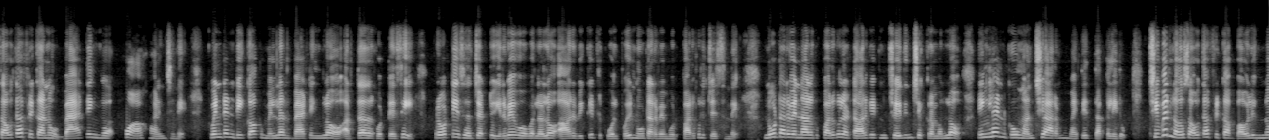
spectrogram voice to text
సౌత్ ఆఫ్రికాను బ్యాటింగ్కు ఆహ్వానించింది. క్వింటన్ డీకాక్ మిల్లర్ బ్యాటింగ్లో అర్ధాలు కొట్టేసి ప్రోటీస్ జట్టు ఇరవై ఓవర్లలో ఆరు వికెట్లు కోల్పోయి నూట అరవై మూడు పరుగులు చేసింది. నూట అరవై నాలుగు పరుగుల టార్గెట్ను ఛేదించే క్రమంలో ఇంగ్లాండ్కు మంచి ఆరంభం అయితే దక్కలేదు. చివరిలో సౌత్ ఆఫ్రికా బౌలింగ్ను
